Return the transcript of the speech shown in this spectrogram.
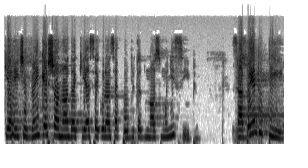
que a gente vem questionando aqui a segurança pública do nosso município. Isso. Sabendo que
